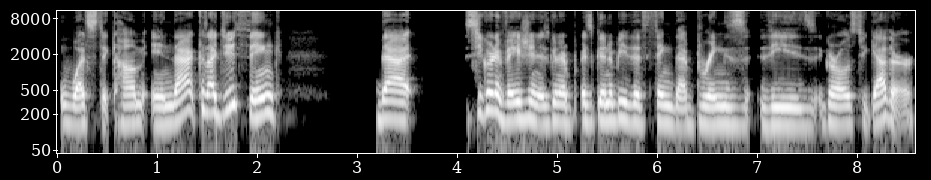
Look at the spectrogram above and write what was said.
what's to come in that, because I do think that Secret Invasion is gonna is gonna be the thing that brings these girls together,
